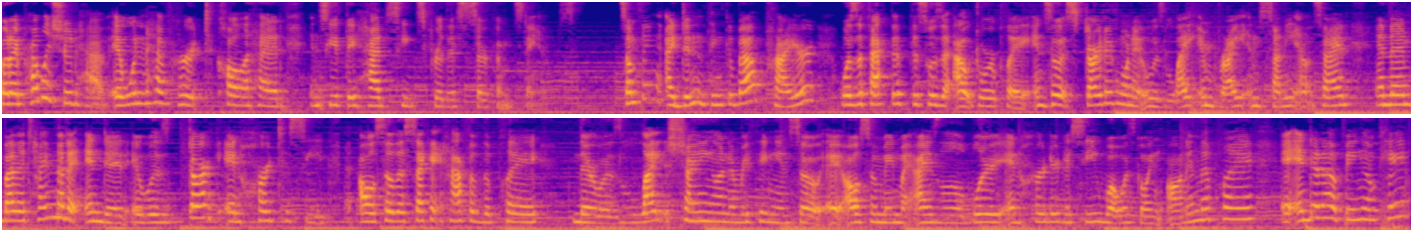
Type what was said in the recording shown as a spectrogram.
But I probably should have. It wouldn't have hurt to call ahead and see if they had seats for this circumstance. Something I didn't think about prior was the fact that this was an outdoor play. And so it started when it was light and bright and sunny outside. And then by the time that it ended, it was dark and hard to see. Also, the second half of the play, there was light shining on everything. And so it also made my eyes a little blurry and harder to see what was going on in the play. It ended up being okay,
